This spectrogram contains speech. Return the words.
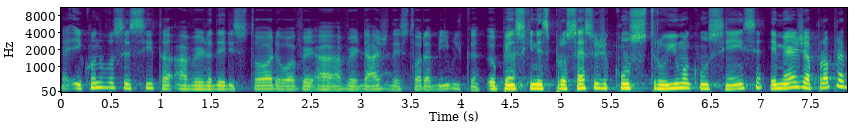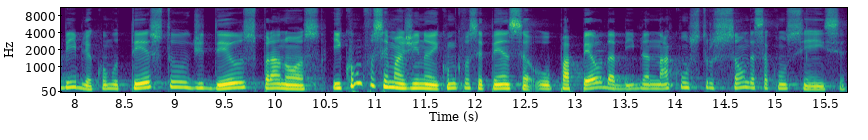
É, e quando você cita a verdadeira história ou a, ver, a, a, verdade da história bíblica, eu penso que nesse processo de construir uma consciência emerge a própria Bíblia como texto de Deus para nós. E como que você imagina e como que você pensa o papel da Bíblia na construção dessa consciência,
